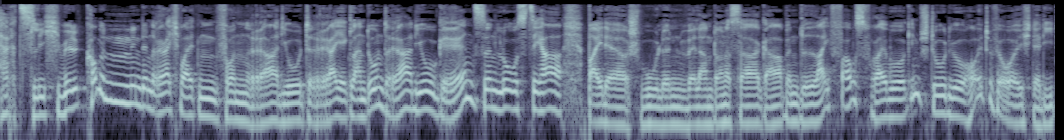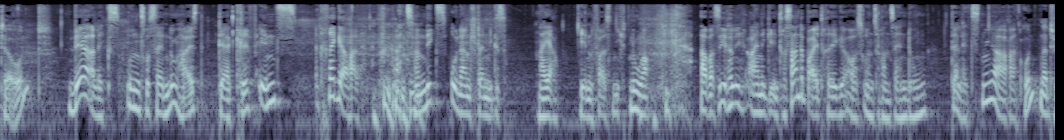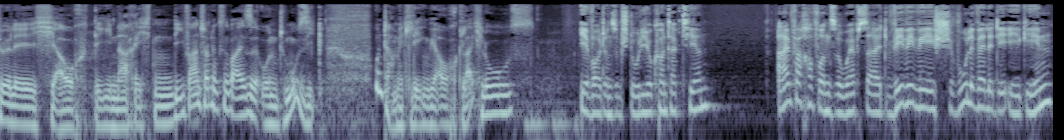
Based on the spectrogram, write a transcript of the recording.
herzlich willkommen in den Reichweiten von Radio Dreieckland und Radio Grenzenlos CH bei der Schwulen Welle am Donnerstagabend live aus Freiburg im Studio. Heute für euch der Dieter und der Alex. Unsere Sendung heißt Der Griff ins Regal. Also nichts Unanständiges. Naja, jedenfalls nicht nur. Aber sicherlich einige interessante Beiträge aus unseren Sendungen der letzten Jahre. Und natürlich auch die Nachrichten, die Veranstaltungsweise und Musik. Und damit legen wir auch gleich los. Ihr wollt uns im Studio kontaktieren? Einfach auf unsere Website www.schwulewelle.de gehen,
